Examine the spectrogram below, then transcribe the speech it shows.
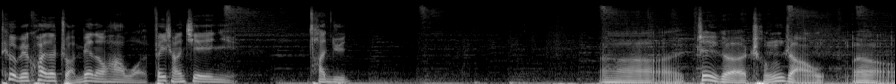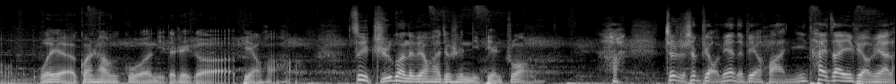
特别快的转变的话，我非常建议你参军。呃，这个成长，呃，我也观察过你的这个变化哈。最直观的变化就是你变壮了。这只是表面的变化，你太在意表面了，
